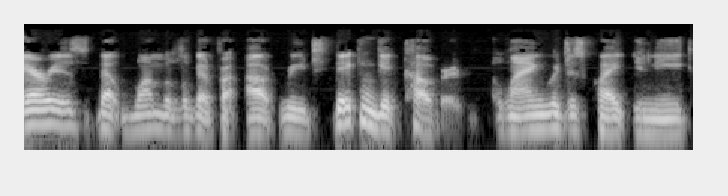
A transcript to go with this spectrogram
areas that one would look at for outreach, they can get covered. Language is quite unique.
